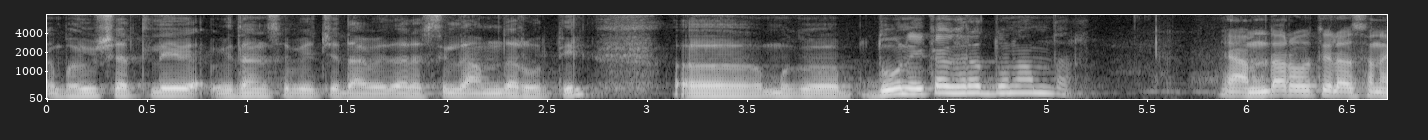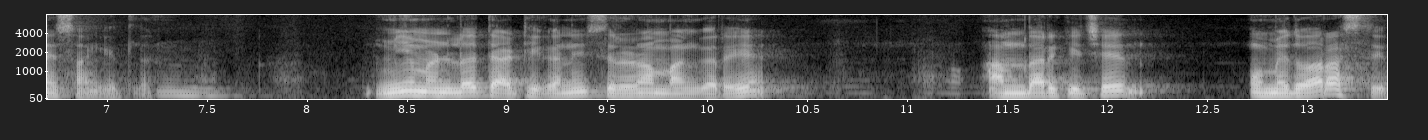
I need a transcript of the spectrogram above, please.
भविष्यातले विधानसभेचे दावेदार असतील आमदार होतील. मग दोन एका घरात दोन आमदार? हे आमदार होतील असं नाही सांगितलं. मी म्हणलं त्या ठिकाणी श्रीराम बांगर हे आमदारकीचे उमेदवार असतील.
